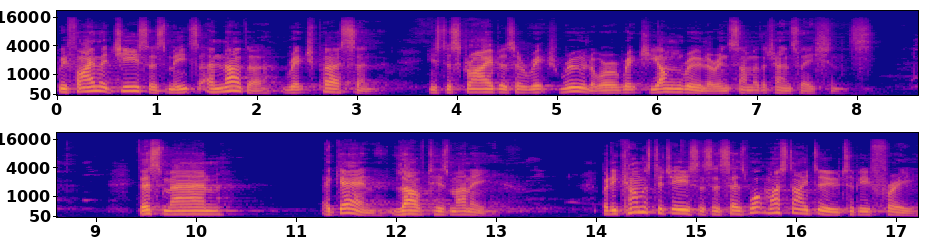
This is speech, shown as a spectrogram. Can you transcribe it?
we find that Jesus meets another rich person. He's described as a rich ruler or a rich young ruler in some of the translations. This man, again, loved his money. But he comes to Jesus and says, What must I do to be free?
